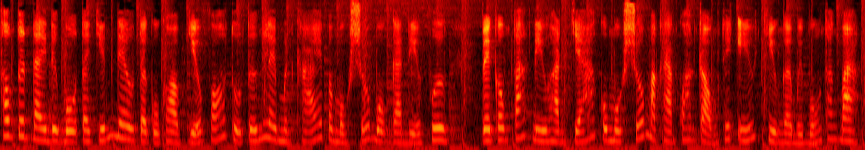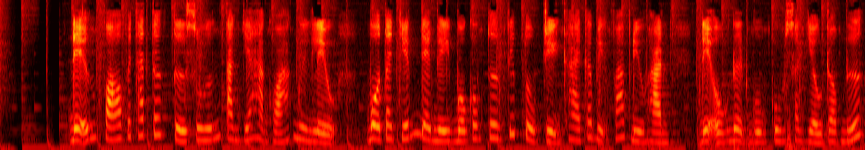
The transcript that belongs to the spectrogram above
Thông tin này được Bộ Tài chính nêu tại cuộc họp giữa Phó Thủ tướng Lê Minh Khái và một số bộ ngành địa phương về công tác điều hành giá của một số mặt hàng quan trọng thiết yếu chiều ngày 14 tháng 3. Để ứng phó với thách thức từ xu hướng tăng giá hàng hóa nguyên liệu, Bộ Tài chính đề nghị Bộ Công Thương tiếp tục triển khai các biện pháp điều hành để ổn định nguồn cung xăng dầu trong nước,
